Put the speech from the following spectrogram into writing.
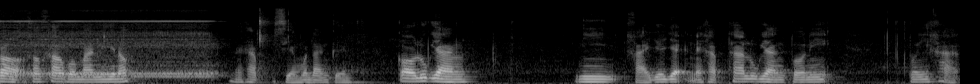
ก็คร่าวๆประมาณนี้เนาะนะครับ เสียงมันดังเกิน ก็ลูกยางมีขายเยอะแยะนะครับ ถ้าลูกยางตัวนี้ตัวนี้ขาด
